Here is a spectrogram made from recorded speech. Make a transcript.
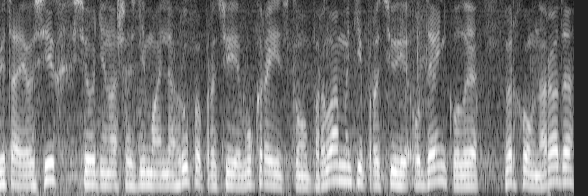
Вітаю усіх. Сьогодні наша знімальна група працює в українському парламенті. Працює у день, коли Верховна Рада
